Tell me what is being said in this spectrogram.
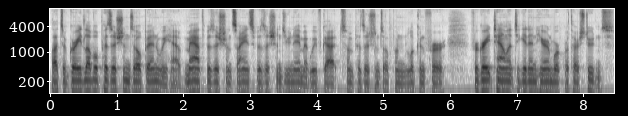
lots of grade level positions open. We have math positions, science positions, you name it. We've got some positions open looking for, for great talent to get in here and work with our students.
